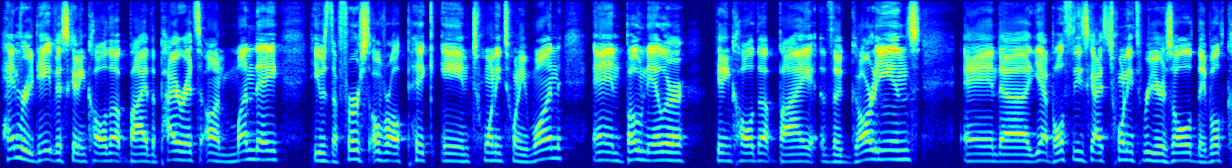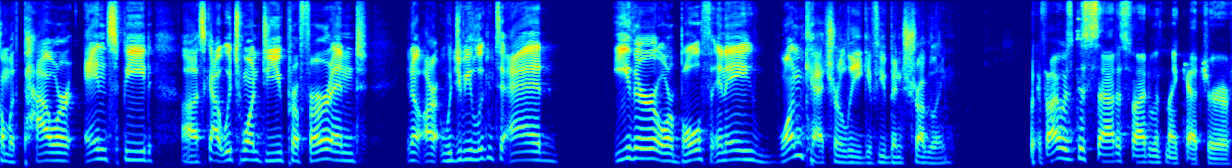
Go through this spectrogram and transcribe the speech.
Henry Davis getting called up by the Pirates on Monday. He was the first overall pick in 2021. And Bo Naylor getting called up by the Guardians. And uh, yeah, both of these guys, 23 years old. They both come with power and speed. Uh, Scott, which one do you prefer? And you know, are, would you be looking to add either or both in a one catcher league if you've been struggling? If I was dissatisfied with my catcher,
